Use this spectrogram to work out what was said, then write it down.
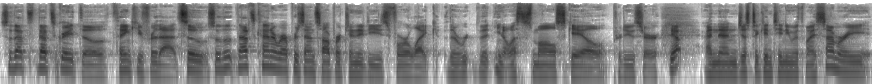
so that's that's great though. Thank you for that. So so th- that's kind of represents opportunities for like the, the, you know a small scale producer. Yep. And then just to continue with my summary,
